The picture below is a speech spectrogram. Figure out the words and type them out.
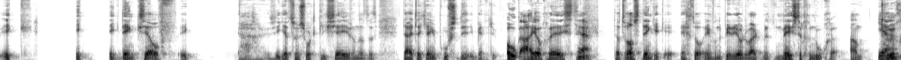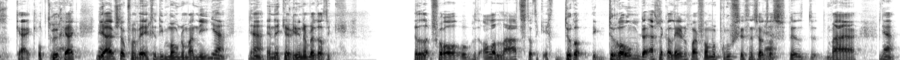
ik, ik, ik denk zelf, ik, ja, je hebt zo'n soort cliché van dat het tijd dat je aan je proef. Ik ben natuurlijk ook AJO geweest. ja. Dat was denk ik echt wel een van de perioden waar ik met het meeste genoegen aan Ja, terug, kijk. op terugkijk. Ja. Juist ook vanwege die monomanie. Ja, ja. En ik herinner me dat ik, de, vooral op het allerlaatst, dat ik echt dro ik droomde eigenlijk alleen nog maar van mijn proefschrift en zo. Het was, maar ja.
